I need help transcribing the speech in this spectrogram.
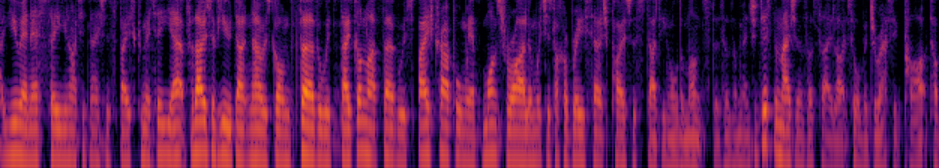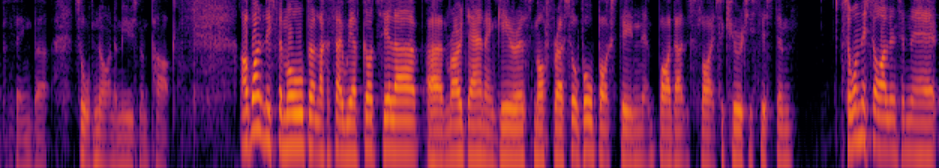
UNSC, United Nations Space Committee, yeah, for those of you who don't know, has gone further with, they've gone like further with space travel, and we have Monster Island, which is like a research post for studying all the monsters, as I mentioned. Just imagine, as I say, like sort of a Jurassic Park type of thing, but sort of not an amusement park. I won't list them all, but like I say, we have Godzilla, um, Rodan, Anguirus, Mothra, sort of all boxed in by that slight security system. So on this island and their,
